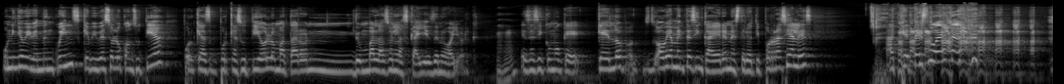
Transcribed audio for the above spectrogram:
Un niño viviendo en Queens que vive solo con su tía porque a, porque a su tío lo mataron de un balazo en las calles de Nueva York. Es así como que, que es lo, obviamente sin caer en estereotipos raciales. ¿A qué te suena?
